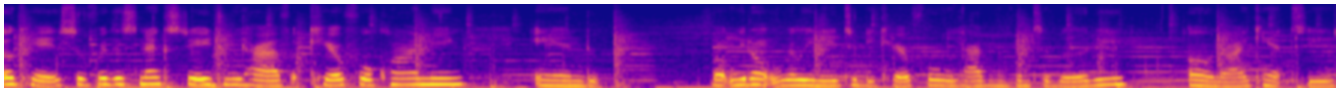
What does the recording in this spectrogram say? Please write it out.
Okay, so for this next stage, we have careful climbing, and but we don't really need to be careful. We have invincibility. Oh no, I can't see.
